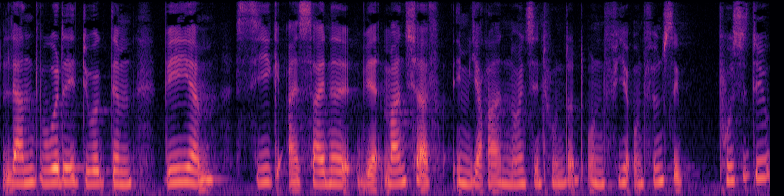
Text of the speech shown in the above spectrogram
Land wurde durch den WM-Sieg als seine Mannschaft im Jahr 1954 positiv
